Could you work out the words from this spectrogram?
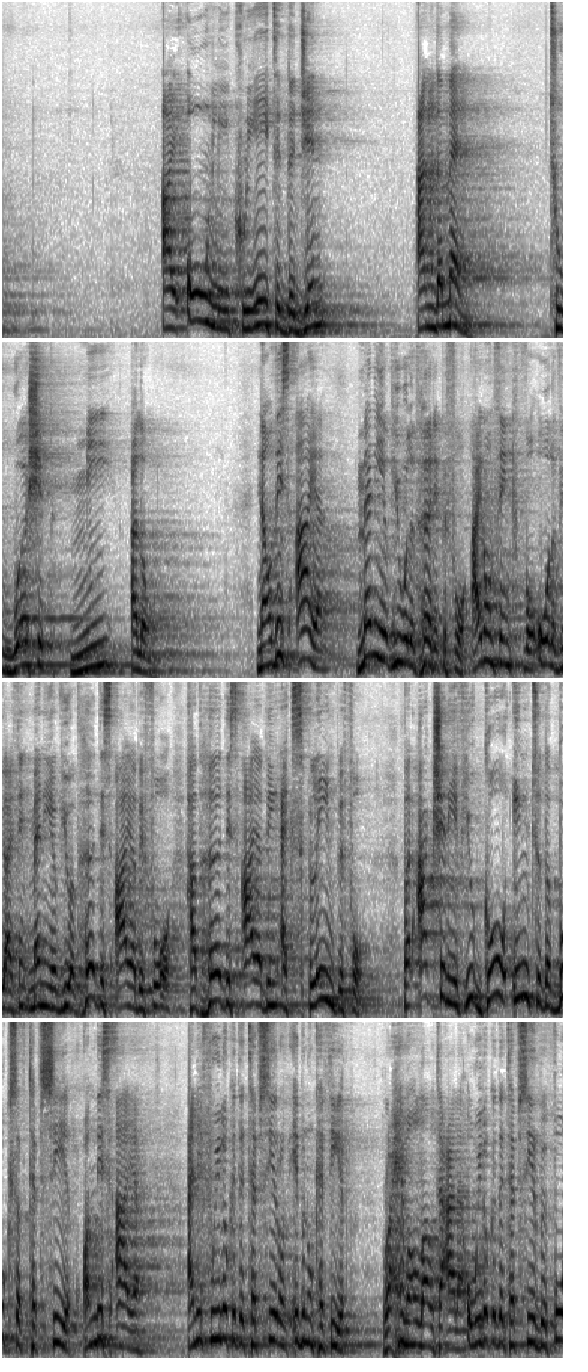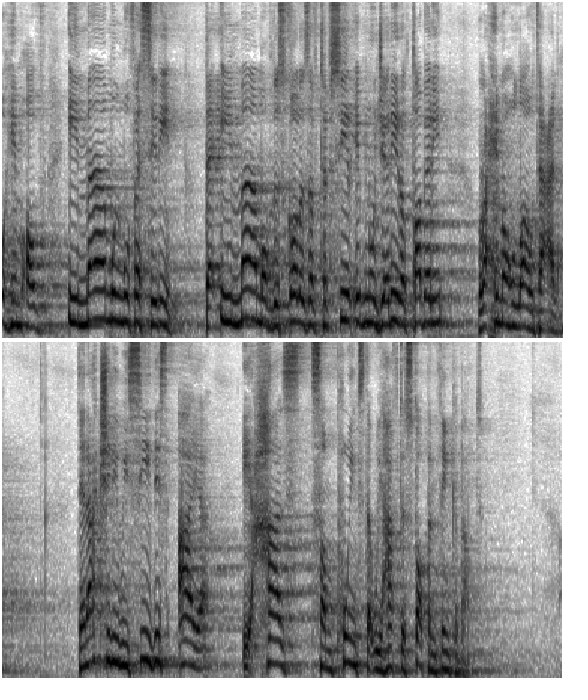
I only created the jinn and the men to worship me alone. Now this ayah, many of you will have heard it before. I don't think for all of you, I think many of you have heard this ayah before, have heard this ayah being explained before. But actually, if you go into the books of tafsir on this ayah, and if we look at the tafsir of Ibn Kathir, rahimahullah ta'ala, or we look at the tafsir before him of Imam al-Mufassirin, the Imam of the scholars of tafsir, Ibn Jarir al-Tabari, rahimahullah ta'ala, then actually we see this ayah, it has some points that we have to stop and think about.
